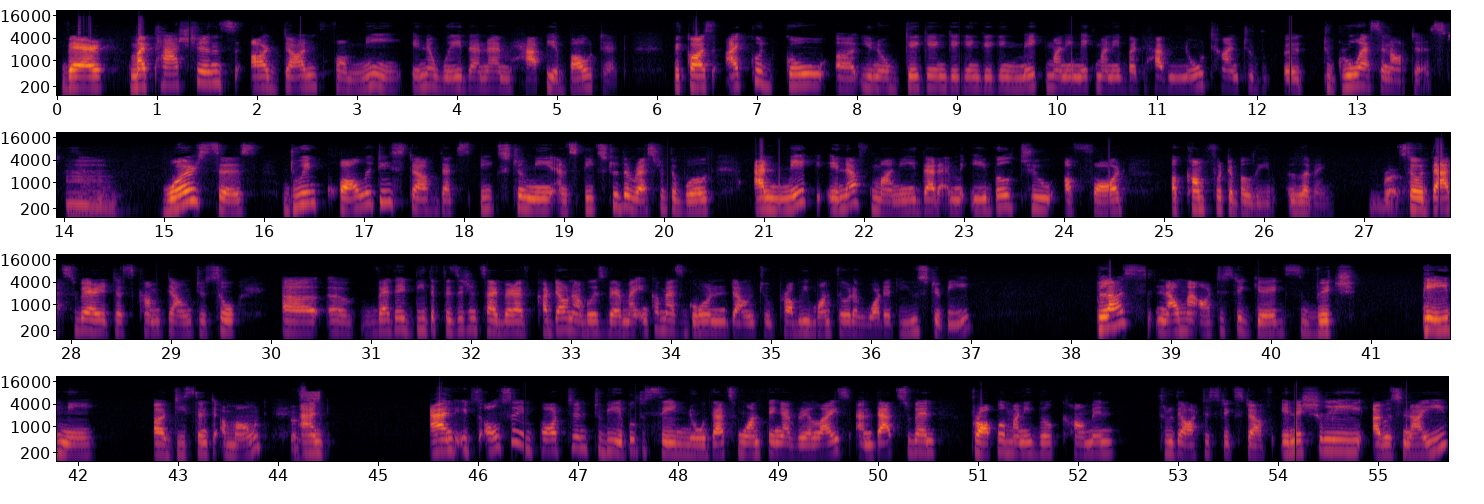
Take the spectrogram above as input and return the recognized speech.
where my passions are done for me in a way that I'm happy about it. Because I could go, uh, you know, gigging, gigging, gigging, make money, make money, but have no time to uh, to grow as an artist. Mm. Versus doing quality stuff that speaks to me and speaks to the rest of the world, and make enough money that I'm able to afford a comfortable living. Right. So that's where it has come down to. So uh, uh, whether it be the physician side where I've cut down hours, where my income has gone down to probably one third of what it used to be, plus now my artistic gigs, which pay me a decent amount, yes. and and it's also important to be able to say no. That's one thing I've realized, and that's when proper money will come in through the artistic stuff. Initially, I was naive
